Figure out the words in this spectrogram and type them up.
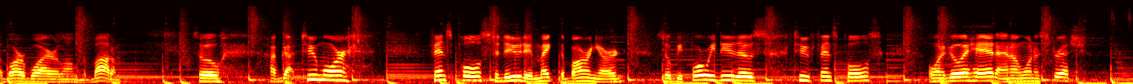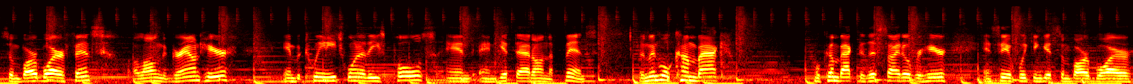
a barbed wire along the bottom. So I've got two more fence pulls to do to make the barnyard. So before we do those two fence pulls, I want to go ahead and I want to stretch some barbed wire fence along the ground here in between each one of these poles and, and get that on the fence. And then we'll come back, we'll come back to this side over here and see if we can get some barbed wire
